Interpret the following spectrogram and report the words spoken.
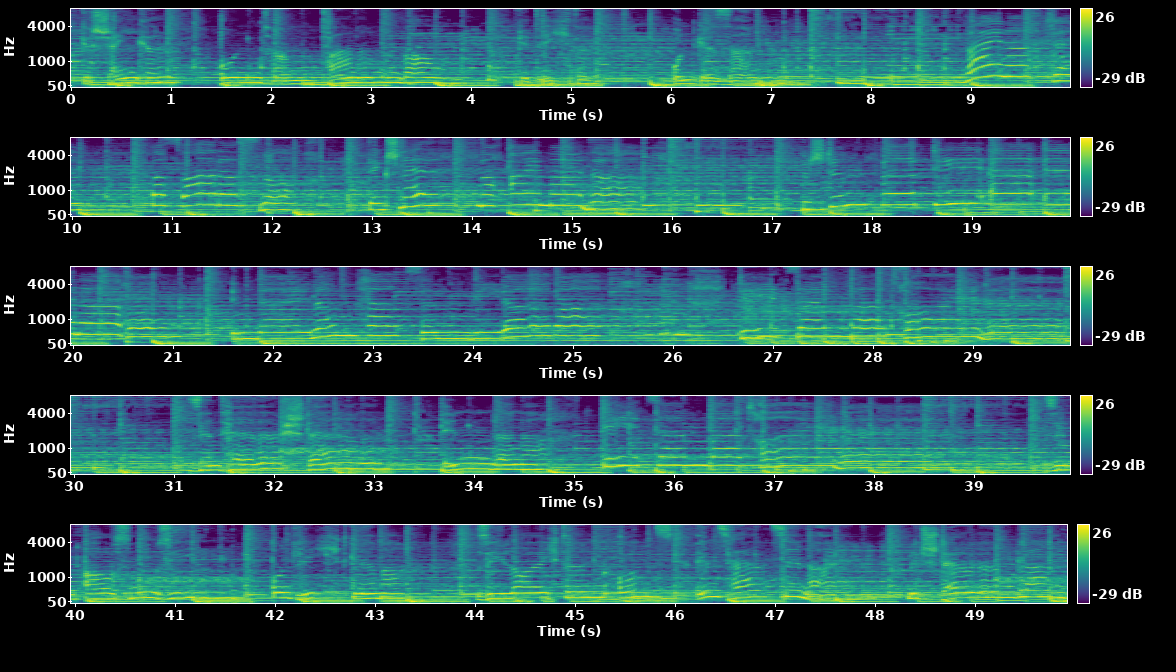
Geschenke unterm Tannenbaum, Gedichte und Gesang. Weihnachten, was war das noch? Denk schnell noch einmal nach. Bestimmt leuchten uns ins Herz hinein mit Sternenglanz.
